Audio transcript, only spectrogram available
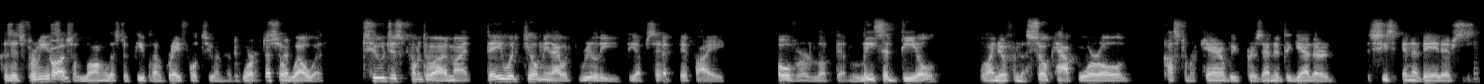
because it's for me, it's Go such on. a long list of people I'm grateful to and have worked so well with. Two just come to my mind. They would kill me, and I would really be upset if I overlooked them. Lisa Deal, who I knew from the SOCAP world, customer care. We've presented together. She's innovative. She's a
